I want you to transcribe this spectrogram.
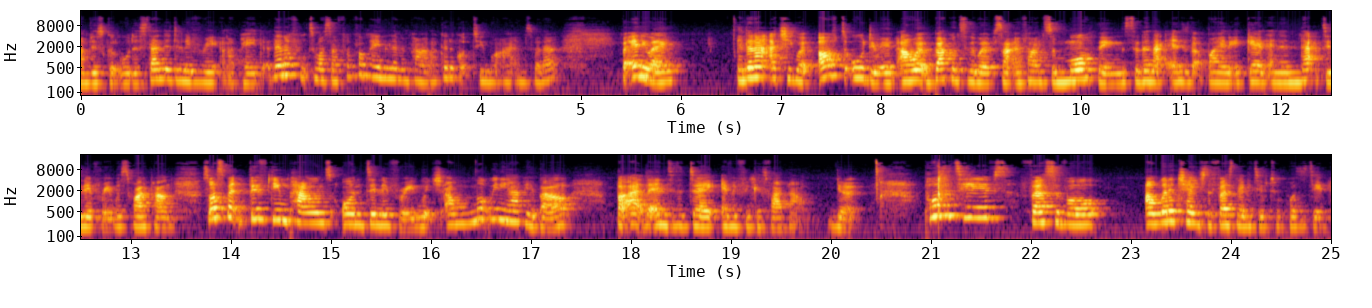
I'm just gonna order standard delivery and I paid then I thought to myself if I'm paying 11 pound I could have got two more items for that. But anyway and then I actually went after ordering I went back onto the website and found some more things so then I ended up buying it again and then that delivery was five pound. So I spent 15 pounds on delivery which I'm not really happy about but at the end of the day everything is five pound you know. Positives first of all I'm going to change the first negative to a positive.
